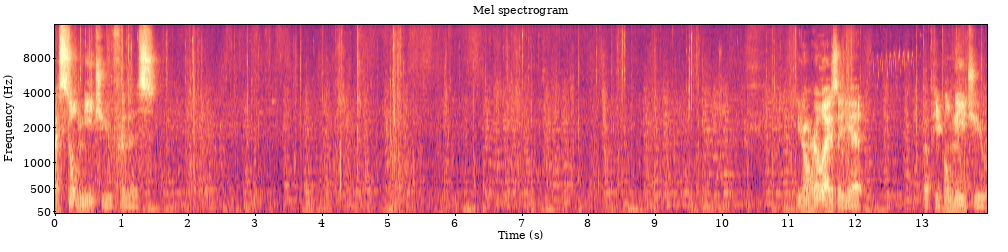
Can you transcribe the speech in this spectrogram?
I still need you for this. You don't realize it yet, but people need you.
